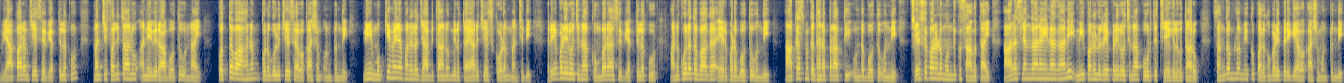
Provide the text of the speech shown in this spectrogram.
వ్యాపారం చేసే వ్యక్తులకు మంచి ఫలితాలు అనేవి రాబోతూ ఉన్నాయి. కొత్త వాహనం కొనుగోలు చేసే అవకాశం ఉంటుంది. మీ ముఖ్యమైన పనుల జాబితాను మీరు తయారు చేసుకోవడం మంచిది. రేపటి రోజున కుంభరాశి వ్యక్తులకు అనుకూలత బాగా ఏర్పడబోతూ ఉంది. ఆకస్మిక ధనప్రాప్తి ఉండబోతూ ఉంది. చేసే పనులు ముందుకు సాగుతాయి. ఆలస్యంగానైనా కానీ మీ పనులు రేపటి రోజున పూర్తి చేయగలుగుతారు. సంఘంలో మీకు పలుకుబడి పెరిగే అవకాశం ఉంటుంది.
